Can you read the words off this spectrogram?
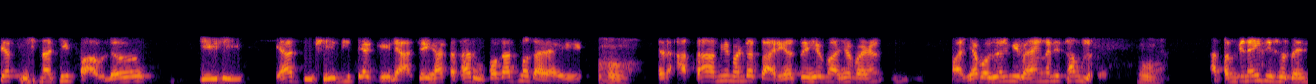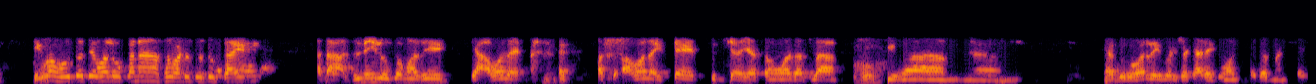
त्या कृष्णाची पावलं गेली. त्या दिशेने त्या गेल्या. असे ह्या कथा रूपकात्मक आहे. हो. तर आता आम्ही म्हटलं कार्याचं हे माझ्या माझ्या बाजूने मी भयंगाने थांबलो. हो. आता मी नाही दिसत आहे. तेव्हा होतं तेव्हा लोकांना असं वाटत होतं काय? आता अजूनही लोक माझे हे आवाज आहे असं आवाज ऐकतायत तुमच्या या संवादातला हो. किंवा गुरुवार रविवारच्या कार्यक्रमात सगळं म्हणतायत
